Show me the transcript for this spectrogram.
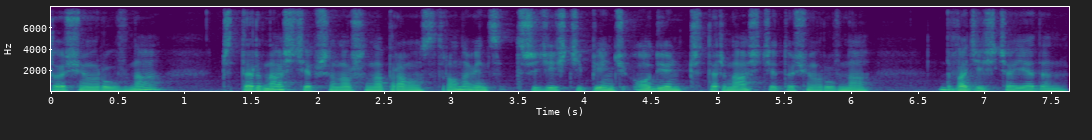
To się równa 14 przenoszę na prawą stronę, więc 35 odjąć 14 to się równa 21.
